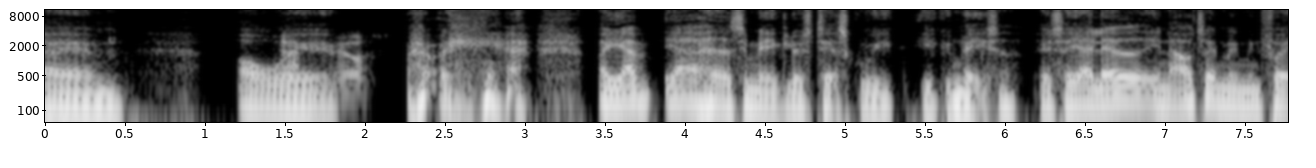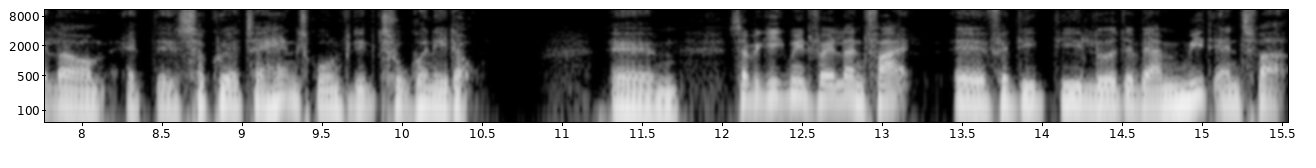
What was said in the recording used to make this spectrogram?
Øh, og, Ja, øh. Og, ja, og jeg, jeg havde simpelthen ikke lyst til at skulle i, i gymnasiet. Øh, Så jeg lavede en aftale med mine forældre om, at øh, så kunne jeg tage handelsskolen, fordi det tog kun et år. Øhm, så begik mine forældre en fejl, øh, fordi de lod det være mit ansvar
